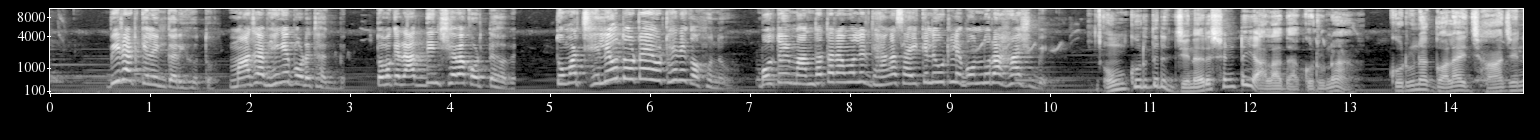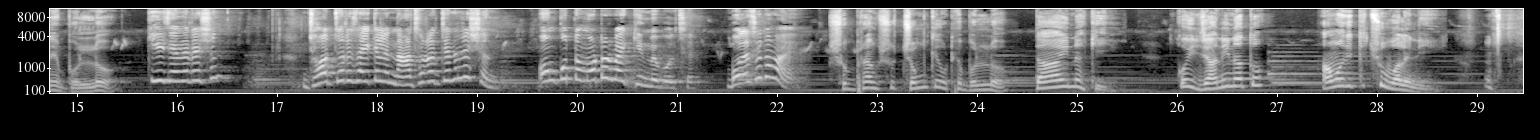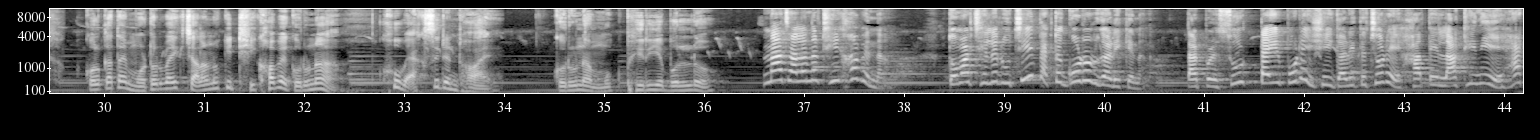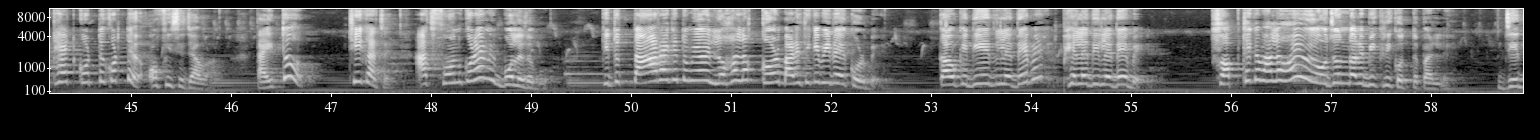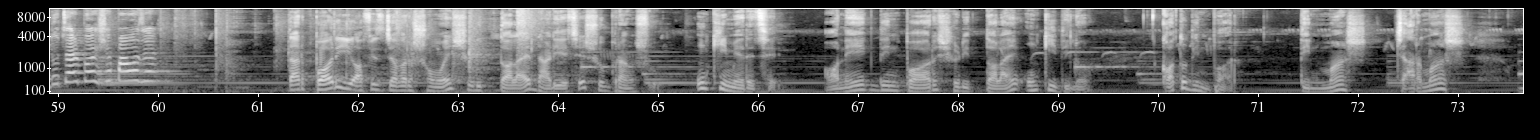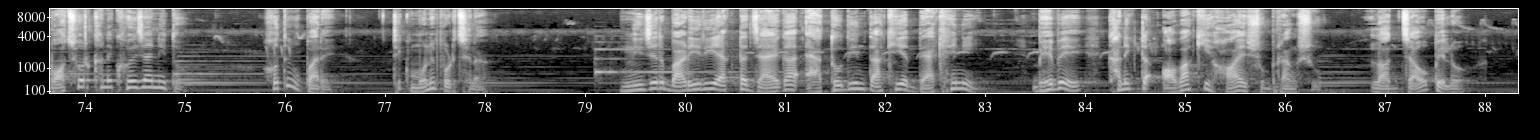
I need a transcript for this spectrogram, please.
বিরাট কেলেঙ্কারি হতো। মাজা ভেঙে পড়ে থাকবে। তোমাকে রাত দিন সেবা করতে হবে। তোমার ছেলেও তো ওটাই ওঠেনি কখনো? বলতো ওই মান্ধাতার আমলের ঢ্যাঙা সাইকেলে উঠলে বন্ধুরা হাসবে। অঙ্কুরদের জেনারেশনটাই আলাদা করুণা। করুণা গলায় ঝাঁঝ এনে বলল কি জেনারেশন? ঝরঝরে সাইকেলে না ঝরার জেনারেশন? অঙ্কুর তো মোটর বাইক কিনবে বলছে। বলেছে তোমায়? শুভ্রাংশু চমকে উঠে বলল তাই নাকি? কই জানি না তো আমাকে কিছু বলেনি। কলকাতায় মোটর বাইক চালানো কি ঠিক হবে করুণা? খুব অ্যাক্সিডেন্ট হয়। করুণা মুখ ফিরিয়ে বলল, না চালানো ঠিক হবে না। তোমার ছেলের উচিত একটা গরুর গাড়ি কেনা। তারপরে স্যুট টাই পরে সেই গাড়িতে চড়ে হাতে লাঠি নিয়ে হ্যাট হ্যাট করতে করতে অফিসে যাওয়া। তাই তো? ঠিক আছে, আজ ফোন করে আমি বলে দেবো। কিন্তু তার আগে তুমি ওই লোহালক্কর বাড়ি থেকে বিদায় করবে। কাউকে দিয়ে দিলে দেবে, ফেলে দিলে দেবে। সব থেকে ভালো হয় ওই ওজন দরে বিক্রি করতে পারলে। যে দু চার পয়সা পাওয়া যায়। তারপরই অফিস যাওয়ার সময় সিঁড়ির তলায় দাঁড়িয়েছে শুভ্রাংশু। উঁকি মেরেছে। অনেক দিন পর সিঁড়ির তলায় উঁকি দিল। কতদিন পর? তিন মাস? চার মাস? বছর খানেক হয়ে যায়নি তো? হতেও পারে। ঠিক মনে পড়ছে না। নিজের বাড়িরই একটা জায়গা এতদিন তাকিয়ে দেখেনি? ভেবে খানিকটা অবাকই হয় শুভ্রাংশু। লজ্জাও পেল।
